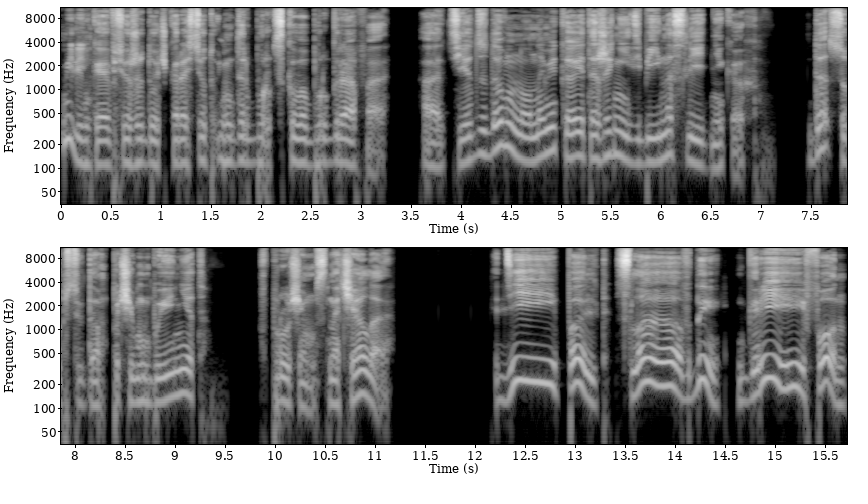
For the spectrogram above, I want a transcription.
Миленькая все же дочка растет у Нидербургского бурграфа, а отец давно намекает о женитьбе и наследниках. Да, собственно, почему бы и нет? Впрочем, сначала... «Дипольд, славный, Грифон!»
